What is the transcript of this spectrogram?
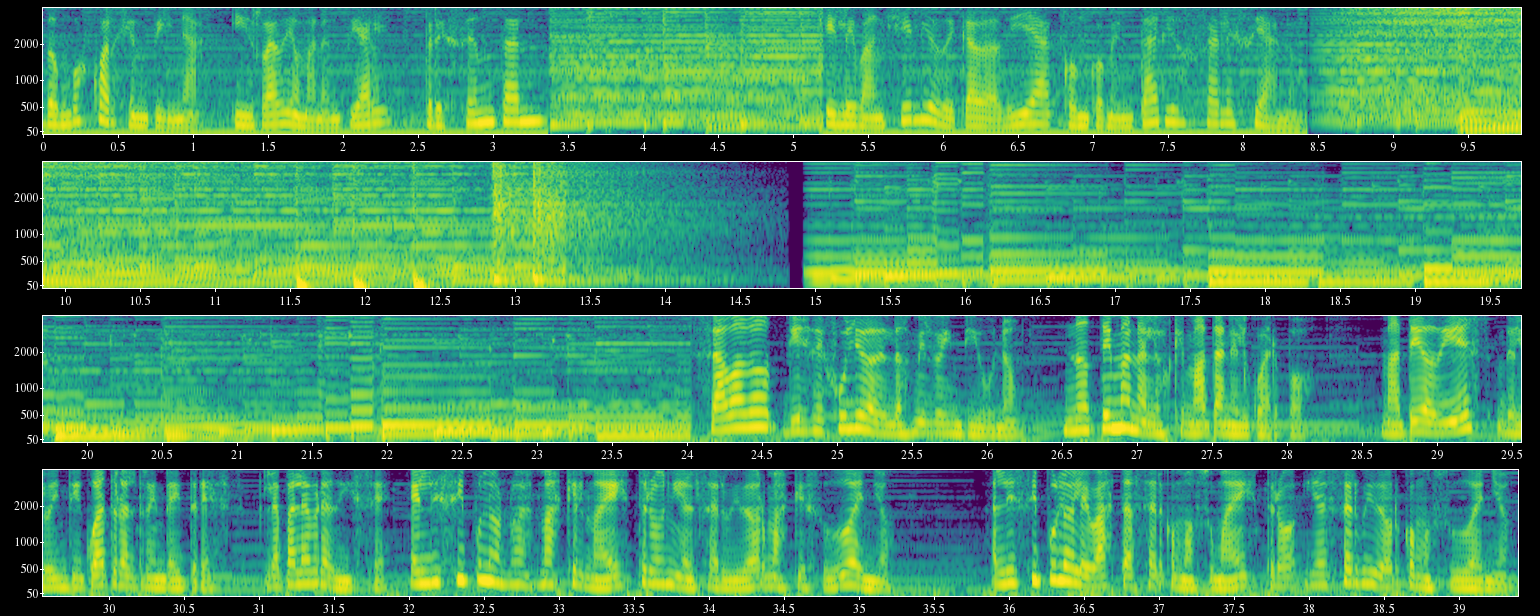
Don Bosco Argentina y Radio Manantial presentan El Evangelio de cada día con comentarios salesiano. Sábado 10 de julio del 2021. No teman a los que matan el cuerpo. Mateo 10, del 24 al 33. La palabra dice, El discípulo no es más que el maestro, ni el servidor más que su dueño. Al discípulo le basta ser como su maestro y al servidor como su dueño.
